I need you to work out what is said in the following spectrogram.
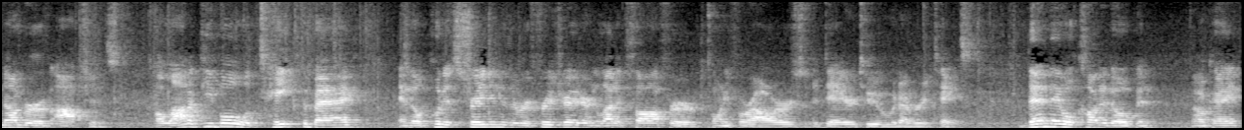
number of options. A lot of people will take the bag and they'll put it straight into the refrigerator and let it thaw for 24 hours, a day or two, whatever it takes. Then they will cut it open, okay,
